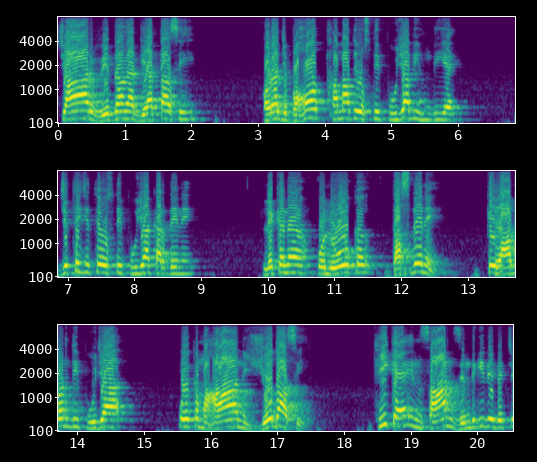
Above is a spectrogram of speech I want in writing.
ਚਾਰ ਵੇਦਾਂ ਦਾ ਗਿਆਤਾ ਸੀ ਔਰ ਅੱਜ ਬਹੁਤ ਥਾਵਾਂ ਤੇ ਉਸ ਦੀ ਪੂਜਾ ਵੀ ਹੁੰਦੀ ਹੈ ਜਿੱਥੇ ਜਿੱਥੇ ਉਸ ਦੀ ਪੂਜਾ ਕਰਦੇ ਨੇ। ਲੇਕਿਨ ਉਹ ਲੋਕ ਦੱਸਦੇ ਨੇ ਕਿ ਰਾਵਣ ਦੀ ਪੂਜਾ ਉਹ ਇੱਕ ਮਹਾਨ ਯੋਧਾ ਸੀ। ਠੀਕ ਹੈ, ਇਨਸਾਨ ਜ਼ਿੰਦਗੀ ਦੇ ਵਿੱਚ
